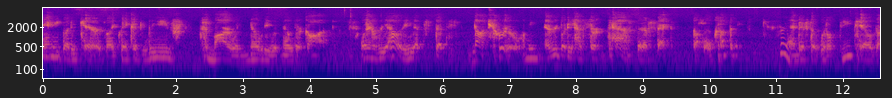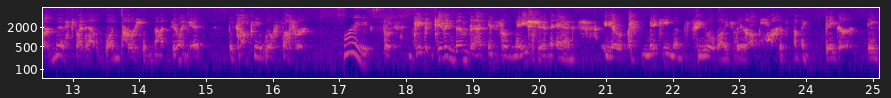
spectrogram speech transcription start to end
anybody cares. Like they could leave tomorrow and nobody would know they're gone. When in reality, that's that's not true. I mean, everybody has certain tasks that affect the whole company, Right. and if the little details are missed by that one person not doing it, the company will suffer. Right. So give, giving them that information and you know making them feel like they're a part of something bigger is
